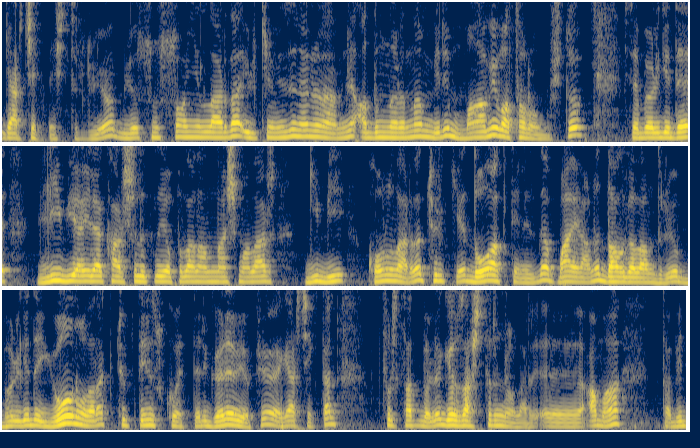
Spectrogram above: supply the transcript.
gerçekleştiriliyor. Biliyorsunuz son yıllarda ülkemizin en önemli adımlarından biri Mavi Vatan olmuştu. İşte bölgede Libya ile karşılıklı yapılan anlaşmalar gibi konularda Türkiye Doğu Akdeniz'de bayrağını dalgalandırıyor. Bölgede yoğun olarak Türk Deniz Kuvvetleri görev yapıyor ve gerçekten fırsat böyle göz açtırmıyorlar. Ee, ama tabi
